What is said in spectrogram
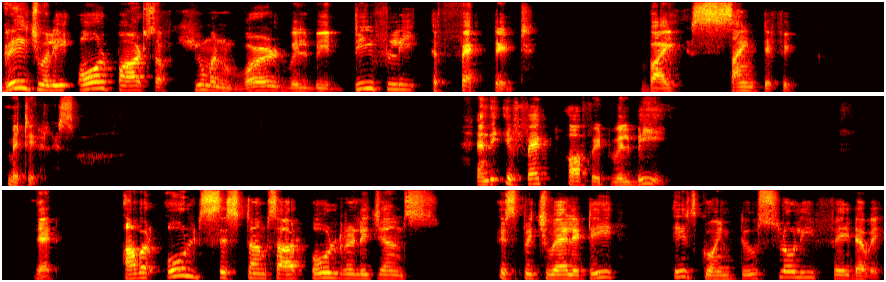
Gradually, all parts of human world will be deeply affected by scientific materialism. And the effect of it will be that our old systems, our old religions, spirituality is going to slowly fade away.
